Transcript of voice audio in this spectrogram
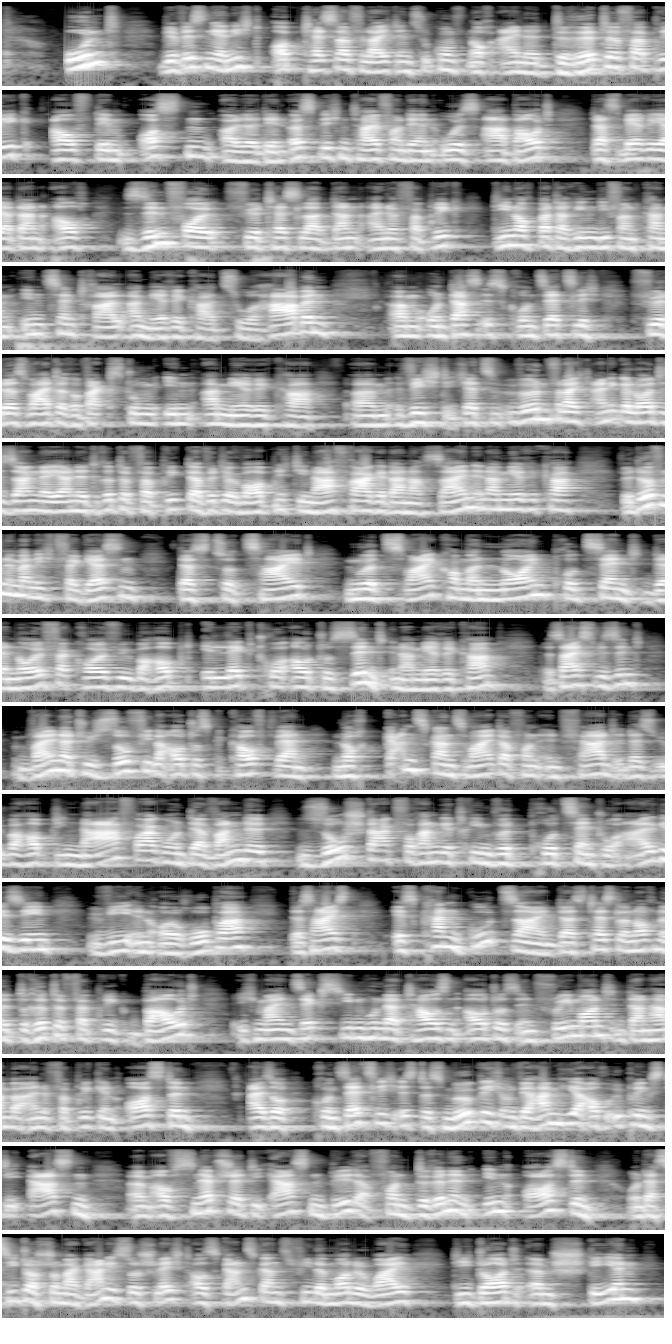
Und wir wissen ja nicht, ob Tesla vielleicht in Zukunft noch eine dritte Fabrik auf dem Osten, also den östlichen Teil von den USA baut. Das wäre ja dann auch sinnvoll für Tesla, dann eine Fabrik, die noch Batterien liefern kann, in Zentralamerika zu haben. Ähm, und das ist grundsätzlich für das weitere Wachstum in Amerika ähm, wichtig. Jetzt würden vielleicht einige Leute sagen, naja, eine dritte Fabrik, da wird ja überhaupt nicht die Nachfrage danach sein in Amerika. Wir dürfen immer nicht vergessen, dass zurzeit nur 2,9 Prozent der Neuverkäufe überhaupt Elektroautos sind in Amerika. Das heißt, wir sind weil natürlich so viele Autos gekauft werden, noch ganz, ganz weit davon entfernt, dass überhaupt die Nachfrage und der Wandel so stark vorangetrieben wird, prozentual gesehen, wie in Europa. Das heißt, es kann gut sein, dass Tesla noch eine dritte Fabrik baut. Ich meine 600.000, 700.000 Autos in Fremont, dann haben wir eine Fabrik in Austin. Also grundsätzlich ist es möglich und wir haben hier auch übrigens die ersten ähm, auf Snapchat, die ersten Bilder von drinnen in Austin und das sieht doch schon mal gar nicht so schlecht aus. Ganz, ganz viele Model Y, die dort ähm, stehen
